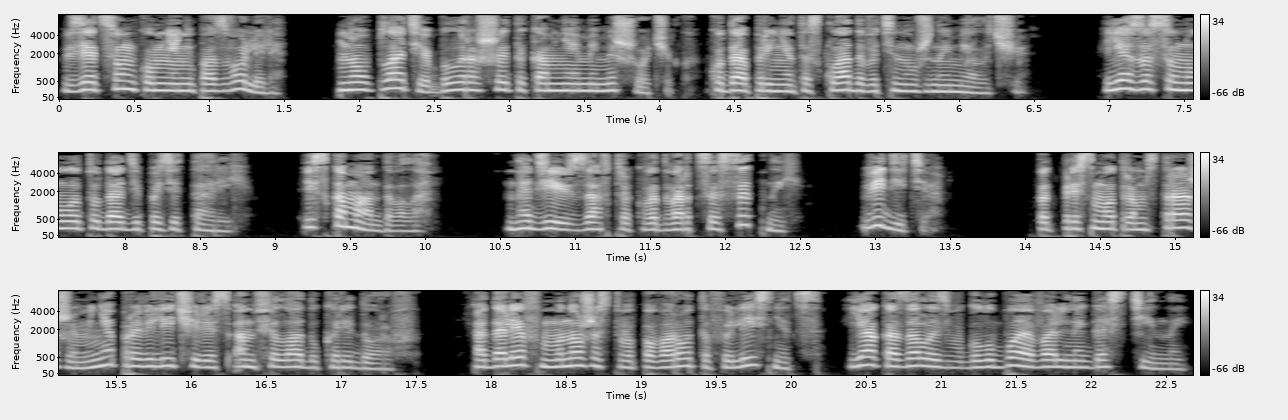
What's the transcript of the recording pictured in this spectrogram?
Взять сумку мне не позволили, но у платья был расшитый камнями мешочек, куда принято складывать нужные мелочи. Я засунула туда депозитарий и скомандовала. «Надеюсь, завтрак во дворце сытный? Ведите». Под присмотром стражи меня провели через анфиладу коридоров. Одолев множество поворотов и лестниц, я оказалась в голубой овальной гостиной,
